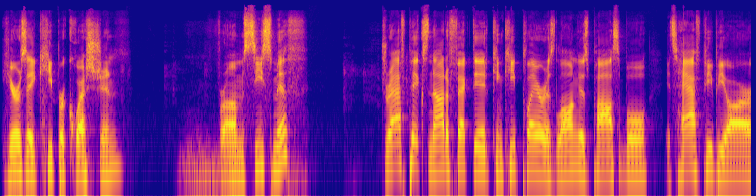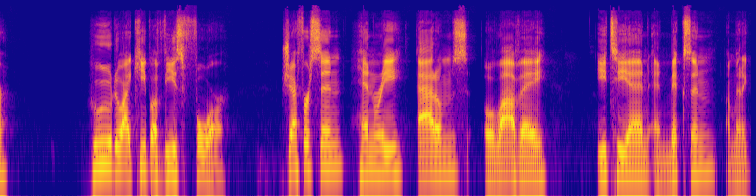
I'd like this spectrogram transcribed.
here's a keeper question from C. Smith. Draft picks not affected. Can keep player as long as possible. It's half PPR. Who do I keep of these four? Jefferson, Henry, Adams, Olave, ETN, and Mixon. I'm going to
